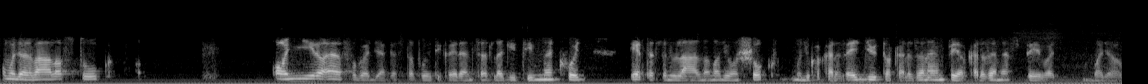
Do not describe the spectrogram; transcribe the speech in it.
a magyar választók annyira elfogadják ezt a politikai rendszert legitimnek, hogy értetlenül állna nagyon sok, mondjuk akár az Együtt, akár az LNP, akár az MSZP, vagy, vagy a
